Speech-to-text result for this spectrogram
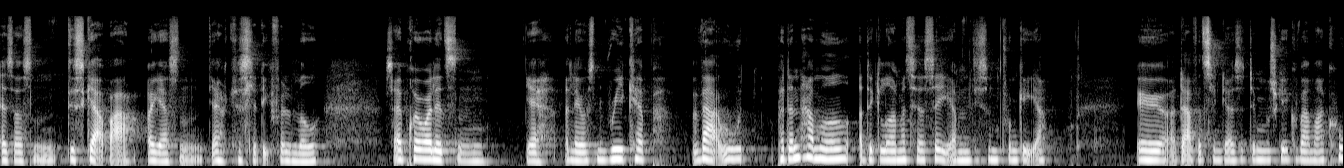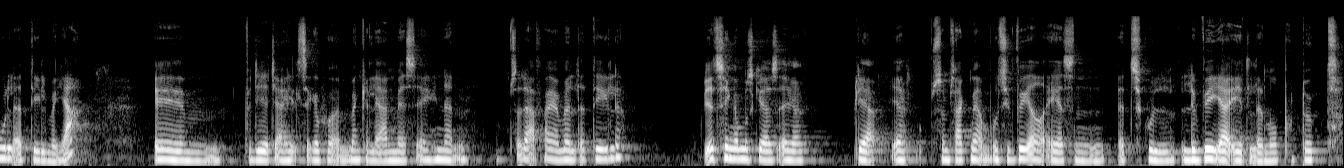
altså sådan, det sker bare, og jeg, sådan, jeg kan slet ikke følge med. Så jeg prøver lidt sådan, ja, at lave sådan en recap hver uge på den her måde, og det glæder mig til at se, om det ligesom fungerer. Øh, og derfor tænkte jeg også, at det måske kunne være meget cool at dele med jer. Øh, fordi at jeg er helt sikker på, at man kan lære en masse af hinanden. Så derfor har jeg valgt at dele det. Jeg tænker måske også, at jeg bliver, ja, som sagt, mere motiveret af sådan, at skulle levere et eller andet produkt,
